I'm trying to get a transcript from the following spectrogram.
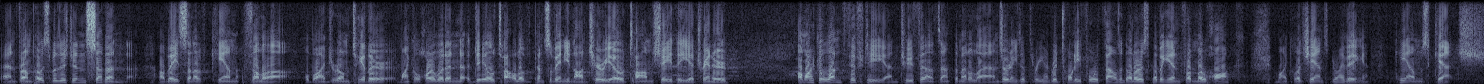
And from post position seven, base son of Cam Fella by Jerome Taylor, Michael Horwood, and Dale Towle of Pennsylvania and Ontario. Tom Shea, the uh, trainer. A mark of 150 and two fifths at the Meadowlands. Earnings of $324,000 coming in from Mohawk. Michel Lachance driving Cam's Catch.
